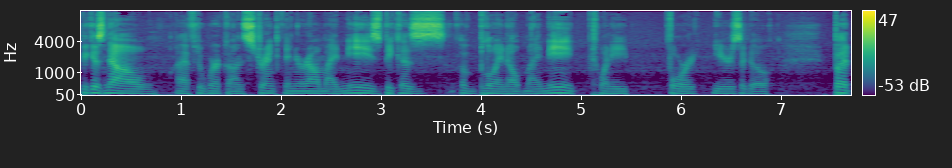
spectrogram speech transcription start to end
because now I have to work on strengthening around my knees because of blowing out my knee 24 years ago. But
